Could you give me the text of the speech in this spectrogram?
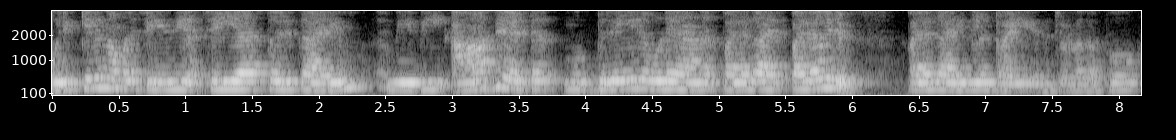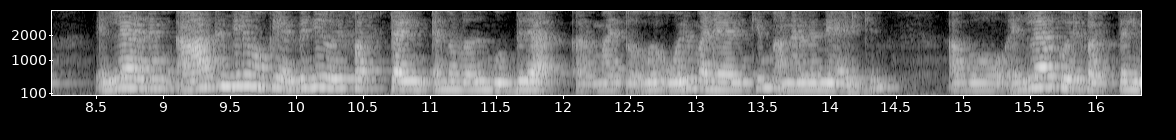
ഒരിക്കലും നമ്മൾ ചെയ്യ ചെയ്യാത്ത ഒരു കാര്യം മേ ബി ആദ്യമായിട്ട് മുദ്രയിലൂടെയാണ് പല പലവരും പല കാര്യങ്ങളും ട്രൈ ചെയ്തിട്ടുള്ളത്. അപ്പോൾ എല്ലാവരുടെയും ആർക്കെങ്കിലും ഒക്കെ എന്തെങ്കിലും ഒരു ഫസ്റ്റ് ടൈം എന്നുള്ളത് മുദ്ര ഒരു മലയാളിക്കും അങ്ങനെ തന്നെ ആയിരിക്കും. അപ്പോൾ എല്ലാവർക്കും ഒരു ഫസ്റ്റ് ടൈം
